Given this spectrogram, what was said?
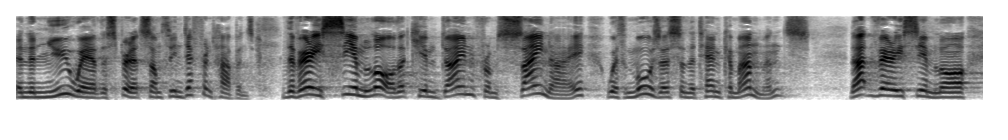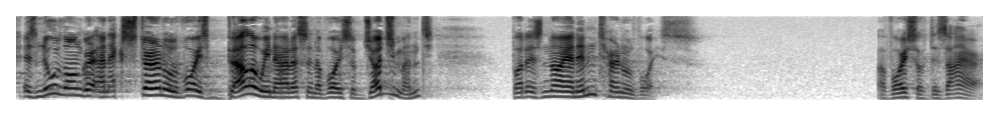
in the new way of the Spirit, something different happens. The very same law that came down from Sinai with Moses and the Ten Commandments, that very same law is no longer an external voice bellowing at us in a voice of judgment, but is now an internal voice, a voice of desire,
